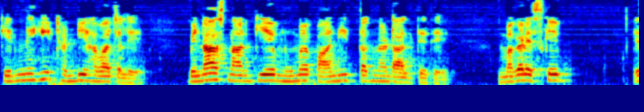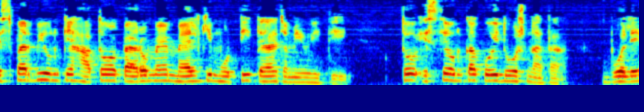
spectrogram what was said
कितनी ही ठंडी हवा चले, बिना स्नान किए मुँह में पानी तक न डालते थे। मगर इसके इस पर भी उनके हाथों और पैरों में मैल की मोटी तह जमी हुई थी तो इससे उनका कोई दोष न था। बोले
